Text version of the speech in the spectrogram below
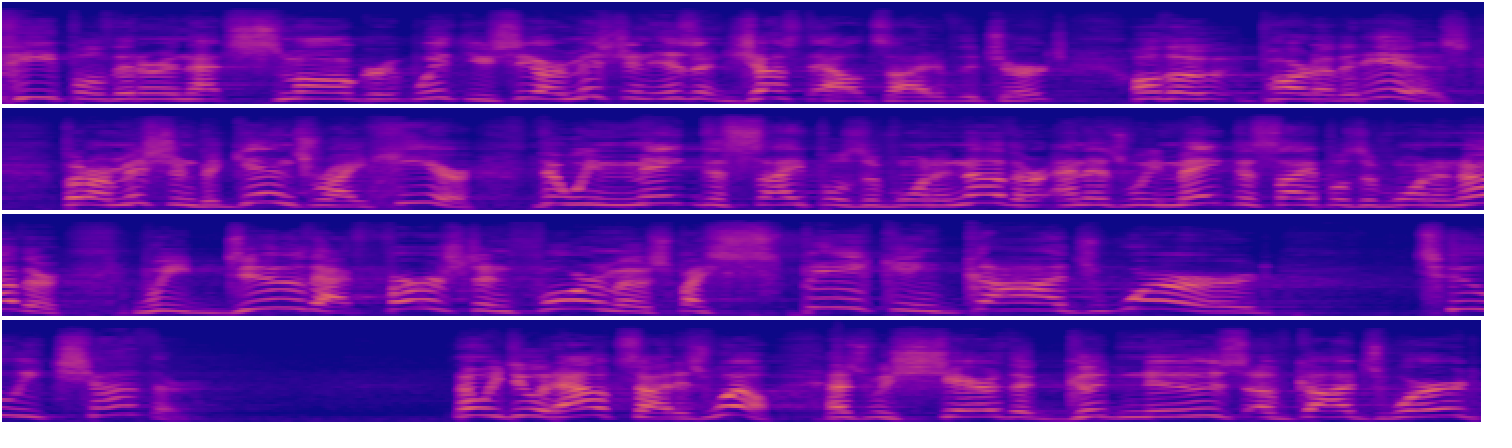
people that are in that small group with you. See, our mission isn't just outside of the church, although part of it is. But our mission begins right here that we make disciples of one another. And as we make disciples of one another, we do that first and foremost by speaking God's word to each other. Now, we do it outside as well as we share the good news of God's word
